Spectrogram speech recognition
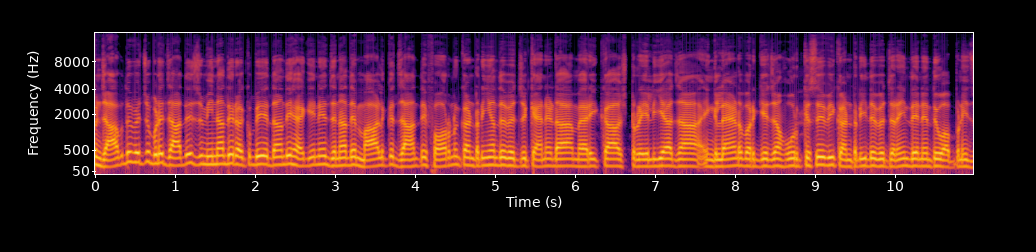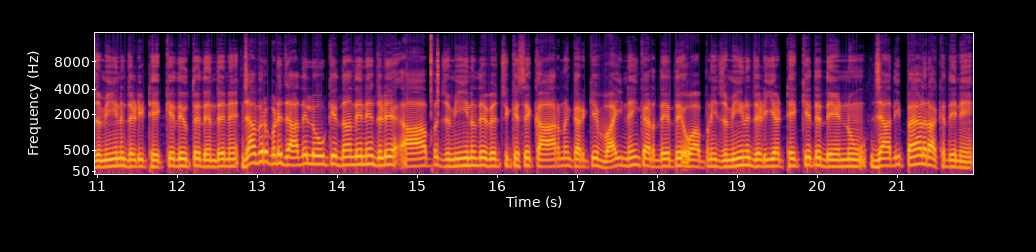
ਪੰਜਾਬ ਦੇ ਵਿੱਚ ਬੜੇ ਜ਼ਿਆਦਾ ਜ਼ਮੀਨਾਂ ਦੇ ਰਕਬੇ ਇਦਾਂ ਦੇ ਹੈਗੇ ਨੇ, ਜਿਨ੍ਹਾਂ ਦੇ ਮਾਲਕ ਜਾਂ ਤੇ ਫੋਰਨ ਕੰਟਰੀਆਂ ਦੇ ਵਿੱਚ ਕੈਨੇਡਾ, ਅਮਰੀਕਾ, ਆਸਟ੍ਰੇਲੀਆ ਜਾਂ ਇੰਗਲੈਂਡ ਵਰਗੇ ਜਾਂ ਹੋਰ ਕਿਸੇ ਵੀ ਕੰਟਰੀ ਦੇ ਵਿੱਚ ਰਹਿੰਦੇ ਨੇ ਤੇ ਉਹ ਆਪਣੀ ਜ਼ਮੀਨ ਜਿਹੜੀ ਠੇਕੇ ਦੇ ਉੱਤੇ ਦਿੰਦੇ ਨੇ ਜਾਂ ਫਿਰ ਬੜੇ ਜ਼ਿਆਦਾ ਲੋਕ ਇਦਾਂ ਦੇ ਨੇ ਜਿਹੜੇ ਆਪ ਜ਼ਮੀਨ ਦੇ ਵਿੱਚ ਕਿਸੇ ਕਾਰਨ ਕਰਕੇ ਵਾਈ ਨਹੀਂ ਕਰਦੇ ਤੇ ਉਹ ਆਪਣੀ ਜ਼ਮੀਨ ਜਿਹੜੀ ਆ ਠੇਕੇ ਤੇ ਦੇਣ ਨੂੰ ਜ਼ਿਆਦੀ ਪਹਿਲ ਰੱਖਦੇ ਨੇ।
